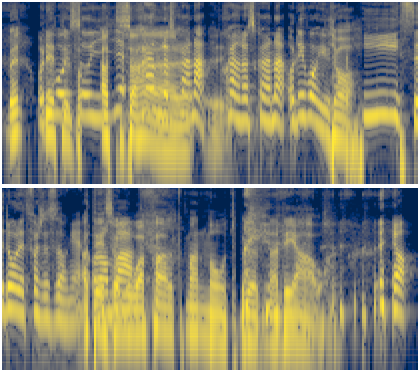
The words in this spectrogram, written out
Men Och det var ju så, att så här- Stjärnornas stjärna, Stjärnornas stjärna, och det var ju Ja. pissedåligt första säsongen. Att det är de så bara, Loa Falkman mot bröderna Diao. ja.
